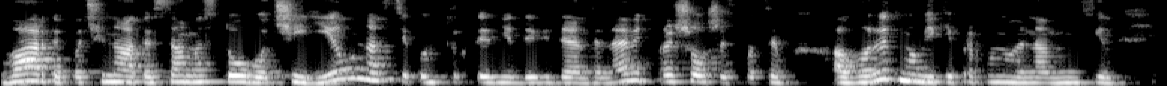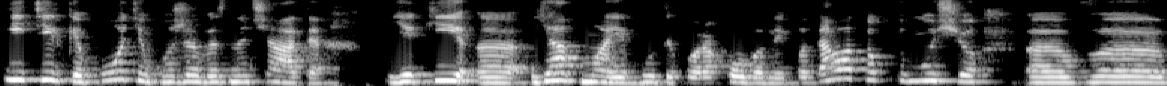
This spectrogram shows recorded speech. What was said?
Варто починати саме з того, чи є у нас ці конструктивні дивіденди, навіть пройшовшись по цим алгоритмам, які пропонує нам Мінфін, і тільки потім уже визначати, які е, як має бути порахований податок, тому що е, в,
